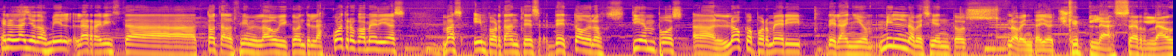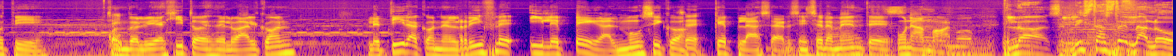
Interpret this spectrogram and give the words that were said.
En el año 2000, la revista Total Film la ubicó entre las cuatro comedias más importantes de todos los tiempos, a Loco por Mary del año 1998. Qué placer, Lauti, cuando el viejito desde el balcón le tira con el rifle y le pega al músico. Qué placer, sinceramente, un amor. Las listas de Lalo.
